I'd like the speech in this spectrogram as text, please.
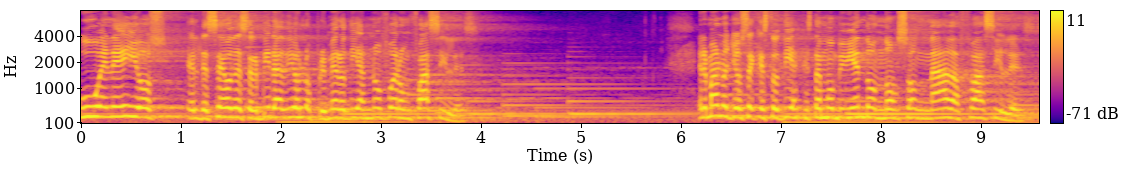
hubo en ellos el deseo de servir a Dios, los primeros días no fueron fáciles. Hermanos, yo sé que estos días que estamos viviendo no son nada fáciles,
